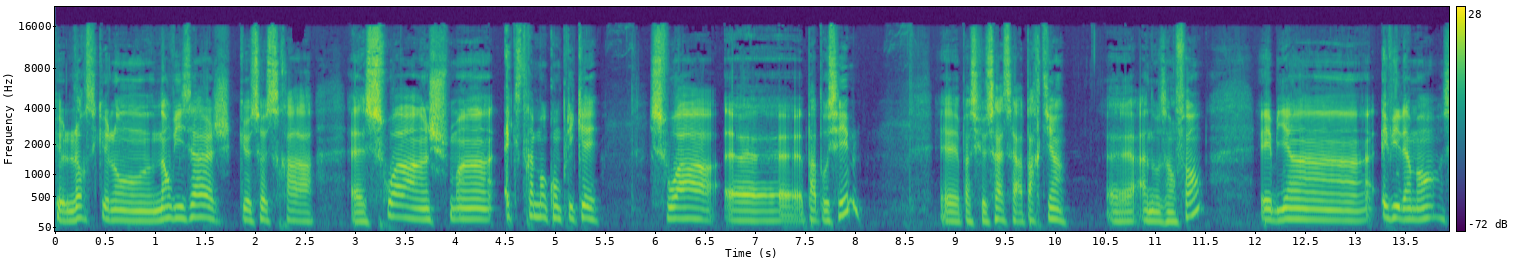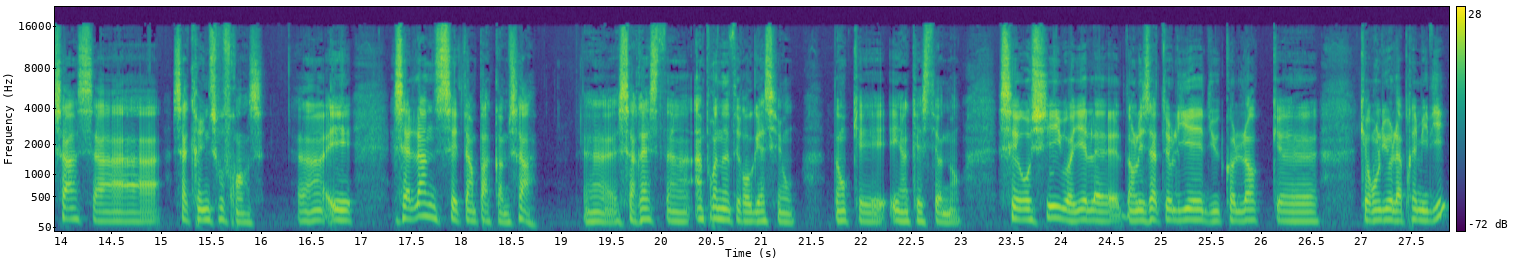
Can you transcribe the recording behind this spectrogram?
que lorsque l'on envisage que ce sera soit un chemin extrêmement compliqué, soit pas possible, parce que ça, ça appartient euh, à nos enfants, eh bien, évidemment, ça, ça, ça crée une souffrance. Hein. et celle-là ne s'éteint pas comme ça. Euh, ça reste un, point d'interrogation donc et, un questionnement. C'est aussi, vous voyez, dans les ateliers du colloque euh, qui auront lieu l'après-midi,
